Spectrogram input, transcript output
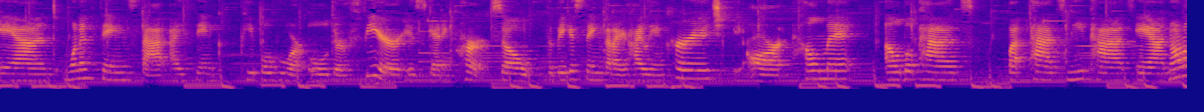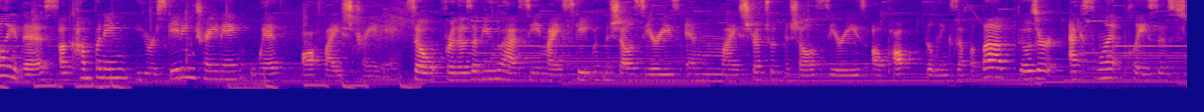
And one of the things that I think people who are older fear is getting hurt. So the biggest thing that I highly encourage are helmet, elbow pads, butt pads, knee pads, and not only this, accompanying your skating training with off-ice training. So for those of you who have seen my Skate with Michelle series and my Stretch with Michelle series, I'll pop the links up above. Those are excellent places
